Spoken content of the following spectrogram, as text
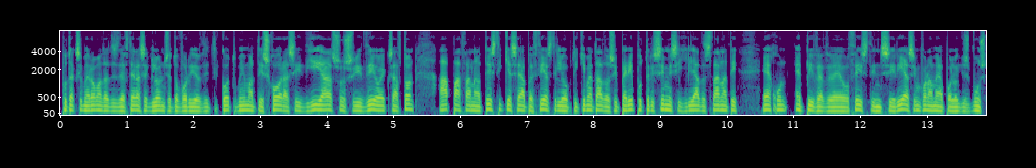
που τα ξημερώματα της Δευτέρας συγκλώνησε το βορειοδυτικό τμήμα της χώρας. Η διάσωση δύο εξ αυτών απαθανατίστηκε σε απευθείας τηλεοπτική μετάδοση. Περίπου 3.500 θάνατοι έχουν επιβεβαιωθεί στην Συρία σύμφωνα με απολογισμούς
